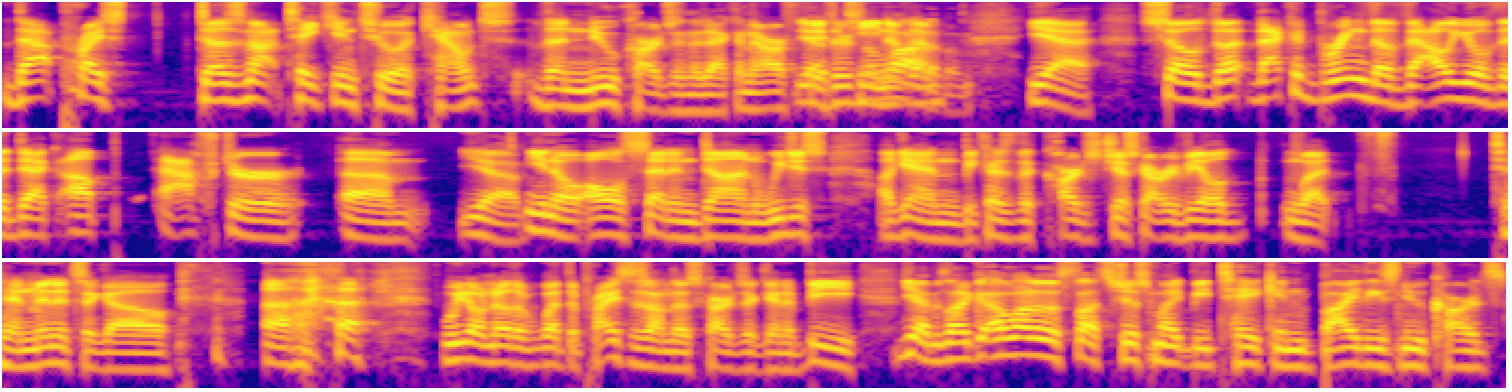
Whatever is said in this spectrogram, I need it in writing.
that price does not take into account the new cards in the deck, and there are Yeah, 15 there's a of, lot them. of them. Yeah, so th- that could bring the value of the deck up after. Um, Yeah. you know, all said and done. We just again because the cards just got revealed. What? F- 10 minutes ago. Uh, we don't know the, what the prices on those cards are going to be. Yeah, but like a lot of those slots just might be taken by these new cards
